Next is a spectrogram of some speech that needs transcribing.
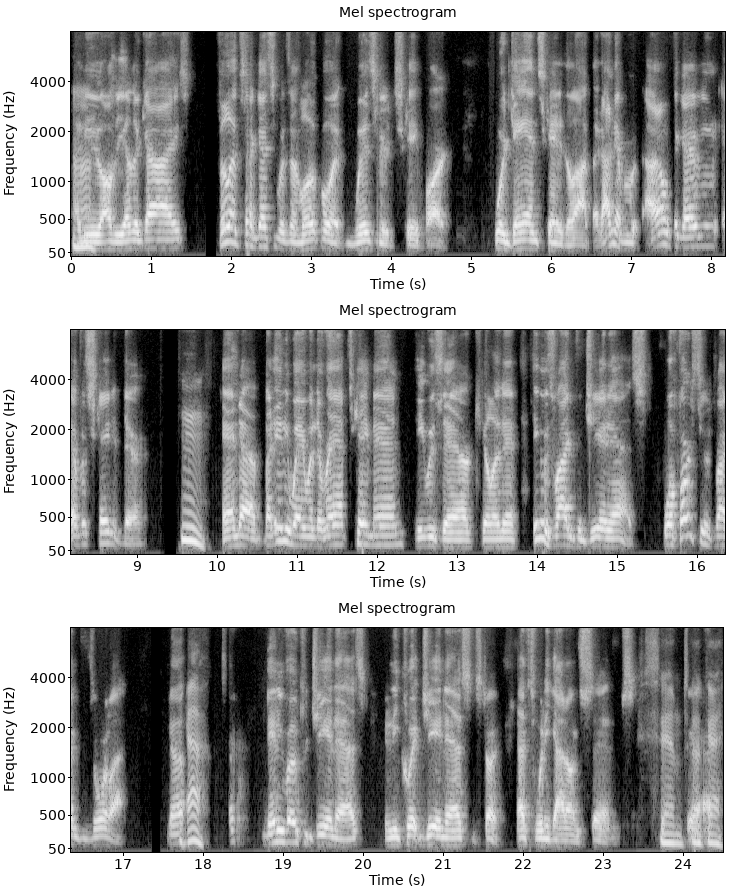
I uh-huh. knew all the other guys. Phillips, I guess, was a local at Wizard Skate Park where Dan skated a lot, but I never, I don't think I ever, ever skated there. Hmm. And uh, but anyway, when the ramps came in, he was there killing it. I think he was riding for G&S. Well, first he was riding for Zorlac. No, yeah. then he rode for G&S, and he quit G&S and started. That's when he got on Sims. Sims. Yeah. Okay.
